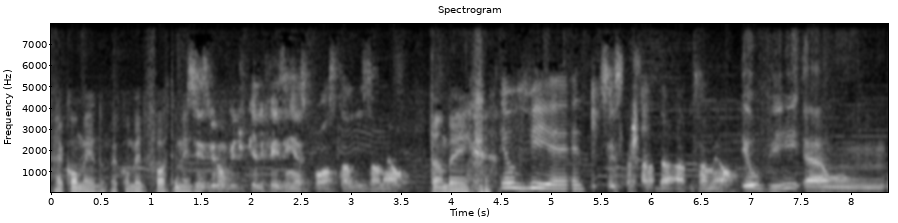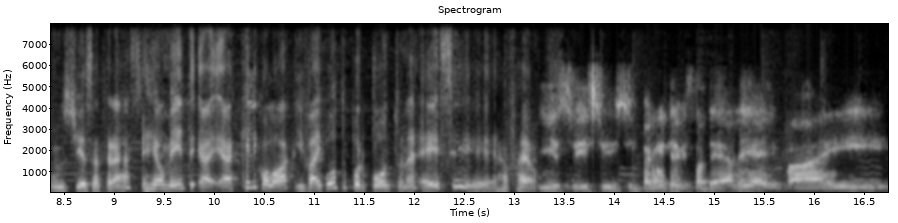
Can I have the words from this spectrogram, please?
Recomendo, recomendo fortemente. Vocês viram o vídeo que ele fez em resposta a Luiz Anel? Também. Eu vi esse. O que vocês acharam da Eu vi há um, uns dias atrás. Realmente, é, é aquele coloca e vai ponto por ponto, né? É esse Rafael. Isso, isso, isso. Ele pega uma entrevista dela e aí ele vai.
